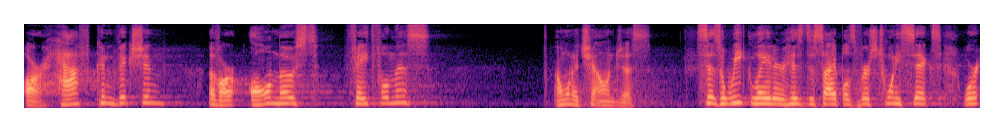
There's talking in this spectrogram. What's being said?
our half conviction, of our almost faithfulness, I want to challenge us. It says a week later, his disciples, verse 26, were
